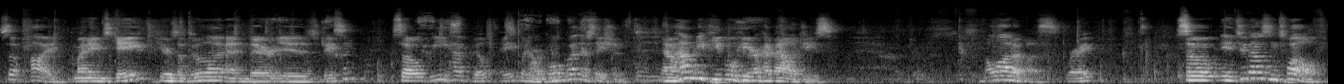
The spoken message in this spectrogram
So, hi, my name's Gabe, here's Abdullah, and there is Jason. So, we have built a portable weather station. Now, how many people here have allergies? A lot of us, right? So, in 2012,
